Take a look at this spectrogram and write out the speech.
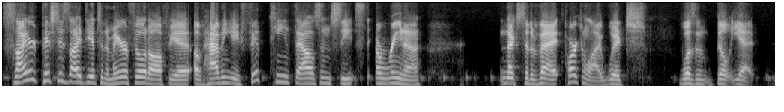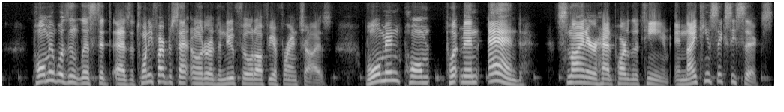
Snider pitched his idea to the mayor of Philadelphia of having a 15,000 seat arena next to the vet parking lot, which wasn't built yet. Pullman was enlisted as a 25% owner of the new Philadelphia franchise. Wolman, Palm, Putnam, and Snider had part of the team. In 1966,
